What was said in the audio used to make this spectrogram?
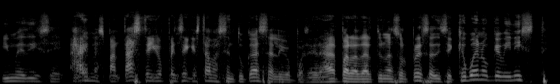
y me dice, ay, me espantaste, yo pensé que estabas en tu casa. Le digo, pues era para darte una sorpresa. Dice, qué bueno que viniste,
